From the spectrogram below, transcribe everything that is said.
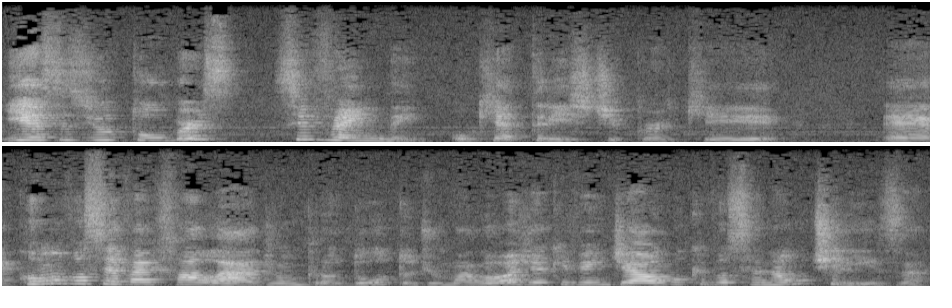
E esses youtubers se vendem, o que é triste, porque é, como você vai falar de um produto, de uma loja que vende algo que você não utiliza?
